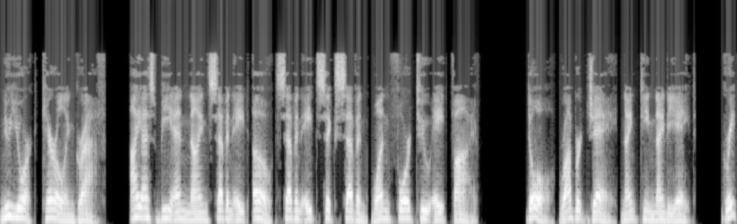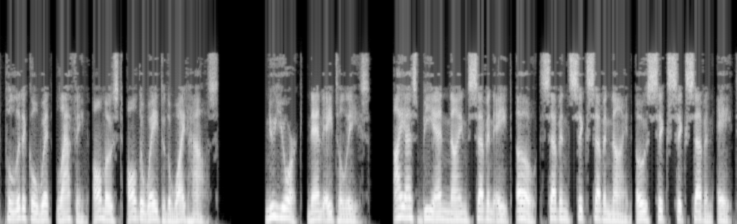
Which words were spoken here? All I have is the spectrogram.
New York, Carroll and Graf. ISBN 978-0-7867-1428-5. Dole, Robert J. 1998. Great Political Wit, Laughing almost all the way to the White House. New York, Nan A. Talese. ISBN 978 0 7679 0667 8.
